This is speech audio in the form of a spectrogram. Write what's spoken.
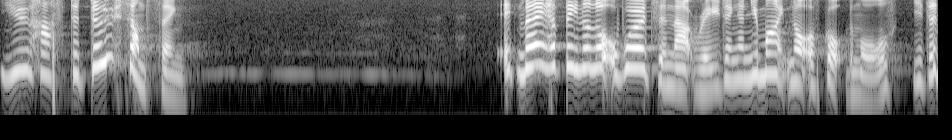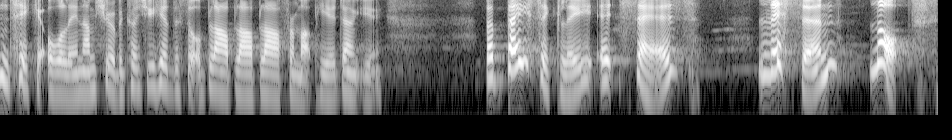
you have to do something. It may have been a lot of words in that reading, and you might not have got them all. You didn't take it all in, I'm sure, because you hear the sort of blah, blah, blah from up here, don't you? But basically, it says, listen lots.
